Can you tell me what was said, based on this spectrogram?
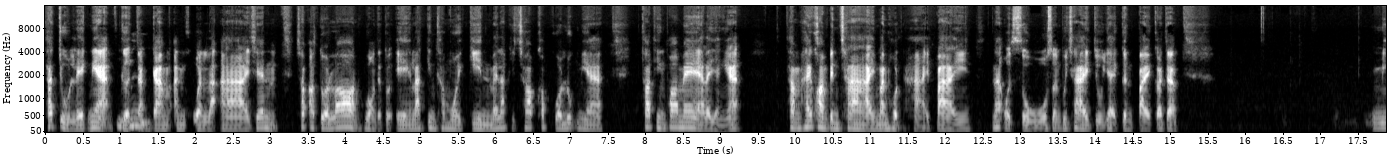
ถ้าจู่เล็กเนี่ยเกิดจากกรรมอันควรละอาย เช่น ชอบเอาตัวรอดห่วงแต่ตัวเองรักกินขโมยกิน ไม่รับผิดชอบครอบครัวลูกเมียทอดทิ้งพ่อแม่อะไรอย่างเงี้ยทำให้ความเป็นชายมันหดหายไปน่าอดสูส่วนผู้ชายจู่ใหญ่เกินไปก็จะ มี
